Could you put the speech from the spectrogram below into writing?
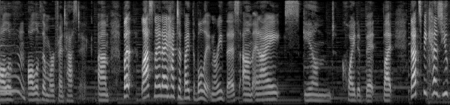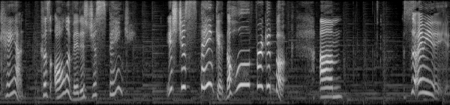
all of all of them were fantastic um, but last night i had to bite the bullet and read this um, and i skimmed quite a bit, but that's because you can, because all of it is just spanking. It's just spanking the whole freaking book. Um, so I mean,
